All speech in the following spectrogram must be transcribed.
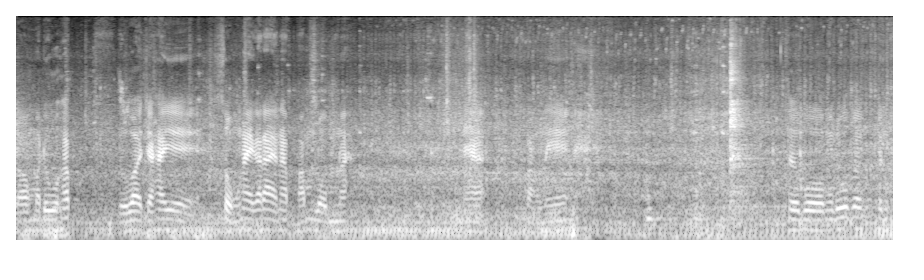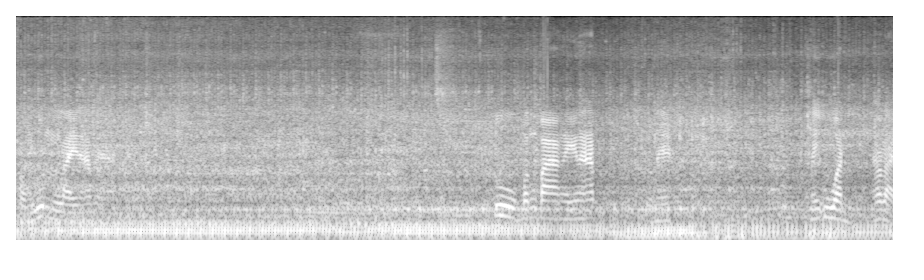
ลองมาดูครับ หรือว่าจะให้ส่งให้ก็ได้นะครับ ปั๊มลมนะนะฮะฝั่งนี้เทอร์โบไม่รู้ว่าเป็นของรุ่นอะไรนะครับนะฮะลูกบางๆเองนะครับตัวนี้ไม่อ้วนเท่าไหร่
